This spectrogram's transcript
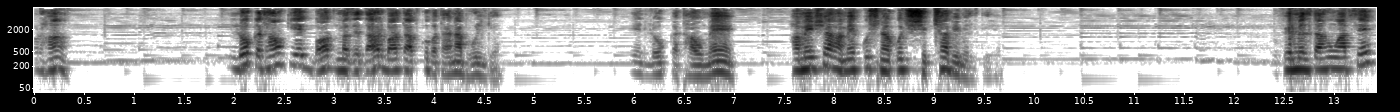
और हाँ लोक कथाओं की एक बहुत मज़ेदार बात आपको बताना भूल गया। इन लोक कथाओं में हमेशा हमें कुछ ना कुछ शिक्षा भी मिलती है। तो फिर मिलता हूँ आपसे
